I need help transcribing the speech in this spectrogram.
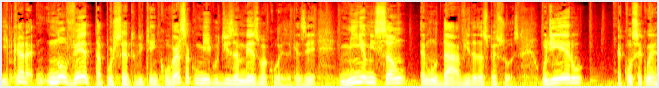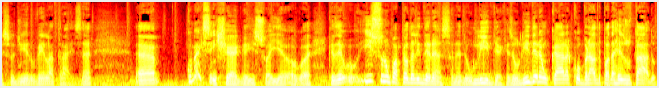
E, cara, 90% de quem conversa comigo diz a mesma coisa. Quer dizer, minha missão é mudar a vida das pessoas. O dinheiro é consequência, o dinheiro vem lá atrás, né? Ah, como é que você enxerga isso aí? Quer dizer, isso no papel da liderança, né? O líder. Quer dizer, o líder é um cara cobrado para dar resultado.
